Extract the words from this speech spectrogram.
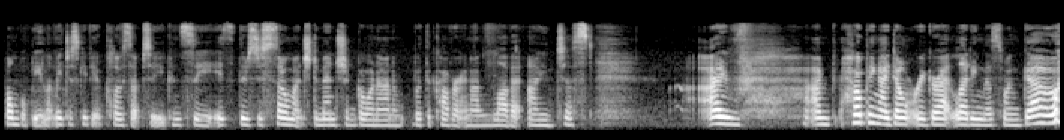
bumblebee. Let me just give you a close-up so you can see. It's, there's just so much dimension going on with the cover, and I love it. I just... I I'm hoping I don't regret letting this one go.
